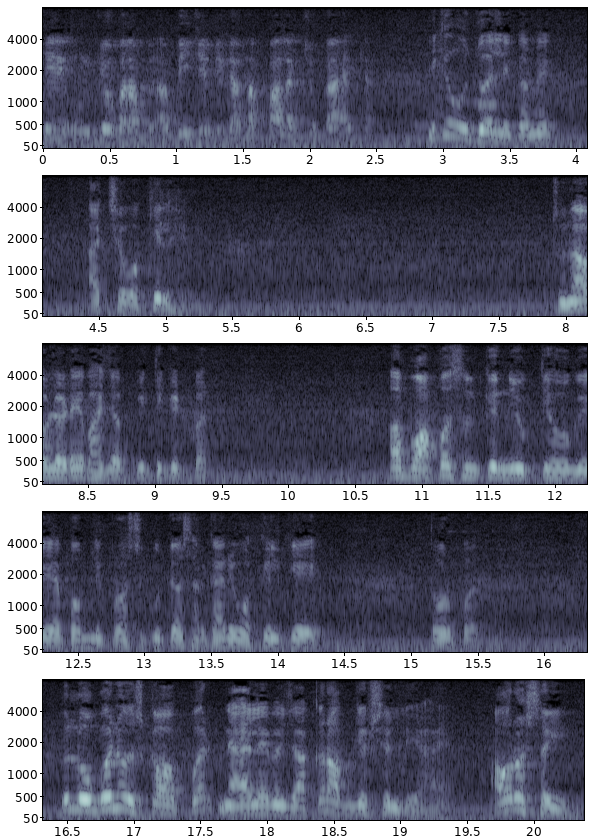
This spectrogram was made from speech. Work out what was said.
कि उनके ऊपर अब बीजेपी का थप्पा लग चुका है क्या? देखिए उज्ज्वल निकम एक अच्छे वकील हैं। चुनाव लड़े भाजपा की टिकट पर। अब वापस उनकी नियुक्ति हो गई है पब्लिक प्रोसिक्यूटर सरकारी वकील के तौर पर। तो लोगों ने उसका ऊपर न्यायालय में जाकर ऑब्जेक्शन लिया है और वो सही है।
